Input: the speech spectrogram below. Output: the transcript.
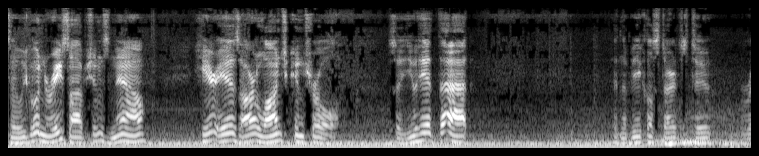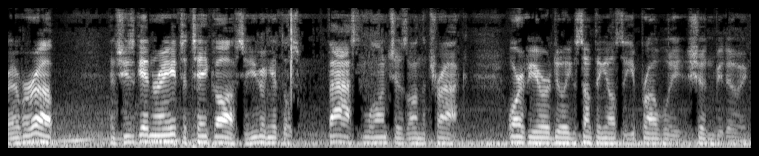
So we go into race options. Now, here is our launch control. So you hit that, and the vehicle starts to rev her up and she's getting ready to take off. So you're gonna get those fast launches on the track. Or if you're doing something else that you probably shouldn't be doing.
